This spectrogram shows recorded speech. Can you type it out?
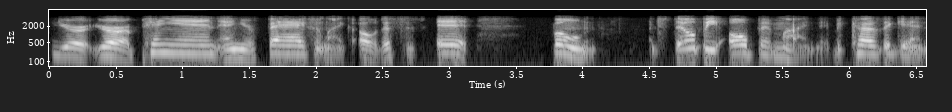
your your opinion and your facts and like, oh, this is it boom, still be open minded because, again,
